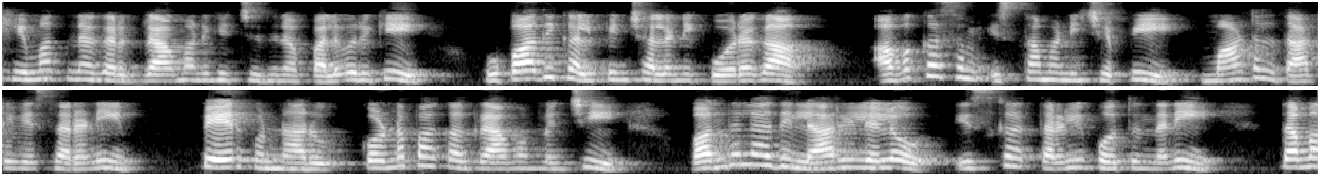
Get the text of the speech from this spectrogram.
హిమ్మత్ నగర్ గ్రామానికి చెందిన పలువురికి ఉపాధి కల్పించాలని కోరగా అవకాశం ఇస్తామని చెప్పి మాటలు దాటివేశారని పేర్కొన్నారు. కొండపాక గ్రామం నుంచి వందలాది లారీలలో ఇసుక తరలిపోతుందని తమ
